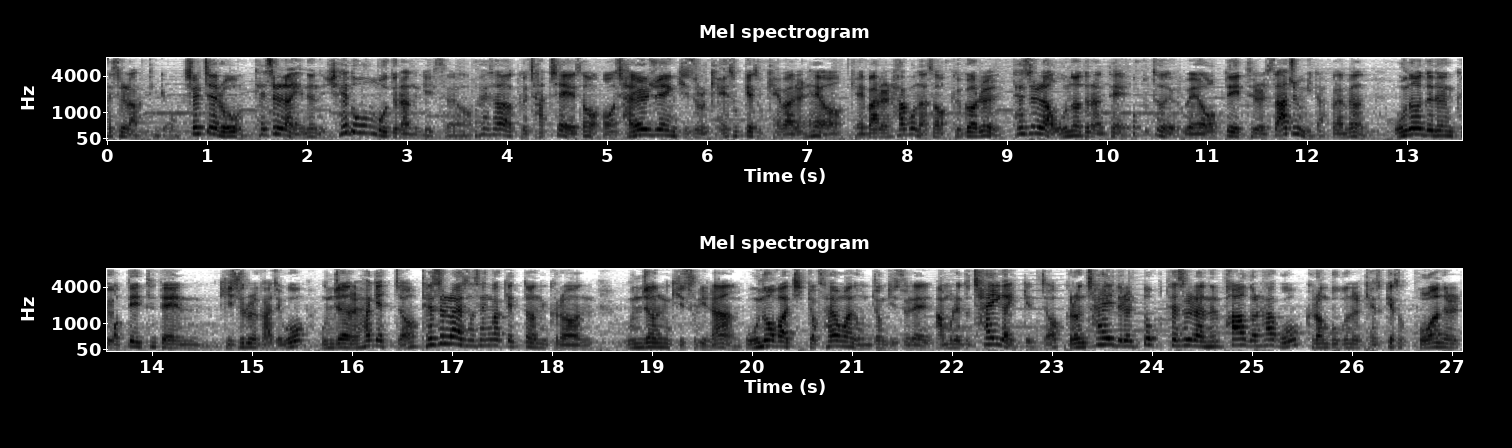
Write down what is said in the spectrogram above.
테슬라 같은 경우. 실제로 테슬라에는 섀도우 모드라는 게 있어요. 회사 그 자체에서 어, 자율주행 기술을 계속 계속 개발을 해요. 개발을 하고 나서 그거를 테슬라 오너들한테 소프트웨어 업데이트를 싸줍니다. 그러면 오너들은 그 업데이트된 기술을 가지고 운전을 하겠죠 테슬라에서 생각했던 그런 운전 기술이랑 오너가 직접 사용하는 운전 기술에 아무래도 차이가 있겠죠. 그런 차이들을 또 테슬라는 파악을 하고 그런 부분을 계속 계속 보완을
